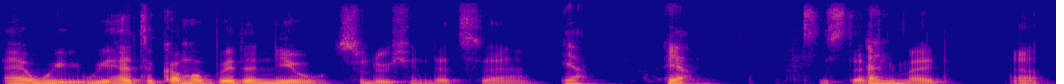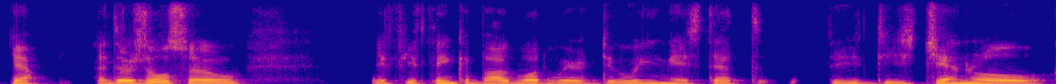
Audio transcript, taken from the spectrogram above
and we we had to come up with a new solution. That's uh, yeah yeah. It's the step and, you made. Yeah. Yeah. And there's also, if you think about what we're doing, is that the, these general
